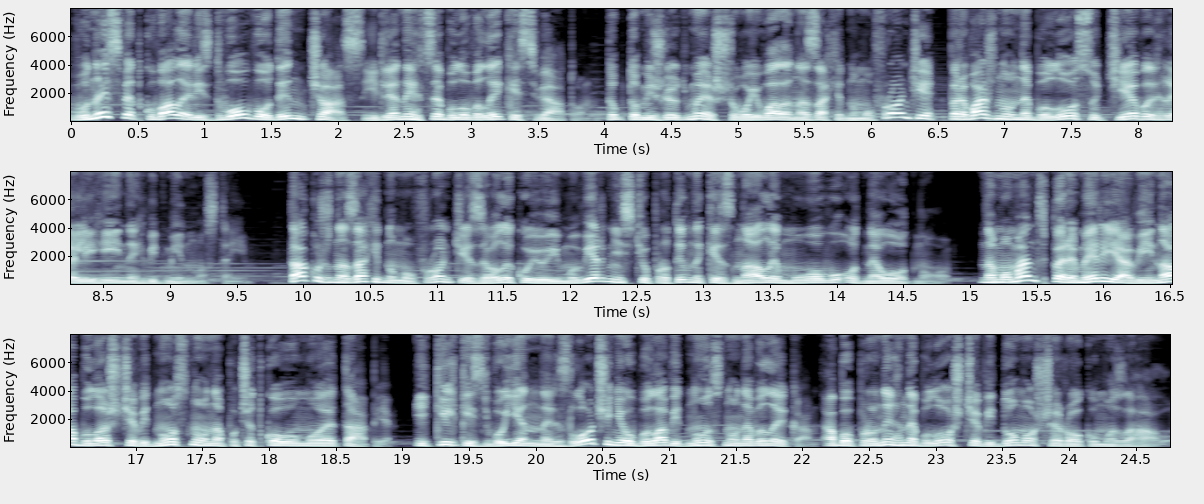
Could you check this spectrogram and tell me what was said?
Вони святкували Різдво в один час, і для них це було велике свято. Тобто, між людьми, що воювали на західному фронті, переважно не було суттєвих релігійних відмінностей. Також на західному фронті з великою ймовірністю противники знали мову одне одного. На момент перемир'я війна була ще відносно на початковому етапі, і кількість воєнних злочинів була відносно невелика, або про них не було ще відомо широкому загалу.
